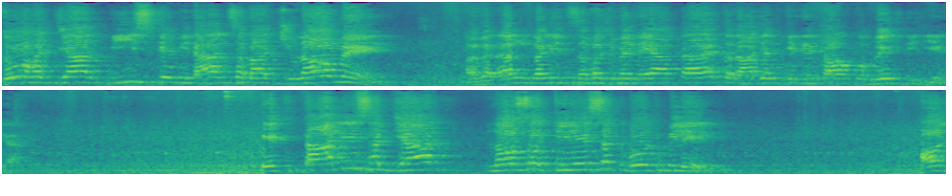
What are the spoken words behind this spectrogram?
2020 के विधानसभा चुनाव में अगर अंगणित समझ में नहीं आता है तो राजद के नेताओं को भेज दीजिएगा। इकतालीस हज़ार नौ सौ तिरसठ वोट मिले। और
